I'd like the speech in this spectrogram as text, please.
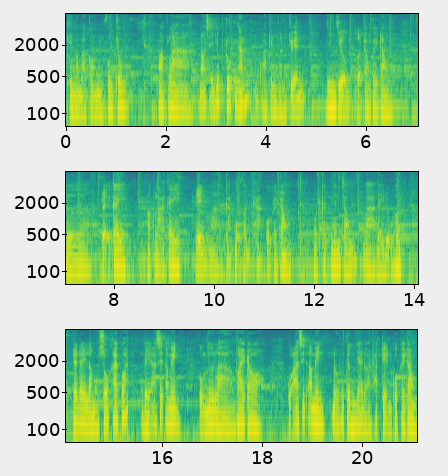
khi mà bà con mình phun chung hoặc là nó sẽ giúp rút ngắn quá trình vận chuyển dinh dưỡng ở trong cây trồng, từ rễ cây hoặc lá cây đến mà các bộ phận khác của cây trồng một cách nhanh chóng và đầy đủ hơn. Trên đây là một số khái quát về axit amin cũng như là vai trò của axit amin đối với từng giai đoạn phát triển của cây trồng.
